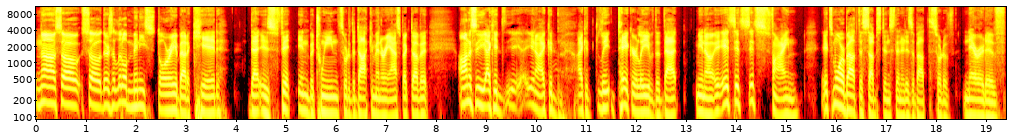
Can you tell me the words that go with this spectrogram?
No, so so there's a little mini story about a kid that is fit in between sort of the documentary aspect of it. honestly, I could, you know, I could, I could le- take or leave the, that, you know, it's, it's, it's fine. It's more about the substance than it is about the sort of narrative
